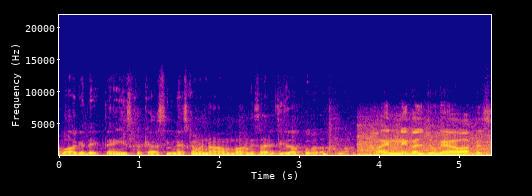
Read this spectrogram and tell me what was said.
अब आगे देखते हैं कि इसका क्या सीन है। इसका मैं नाम वाम सारी चीज़ आपको बता दूँगा भाई, निकल चुके हैं वापस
